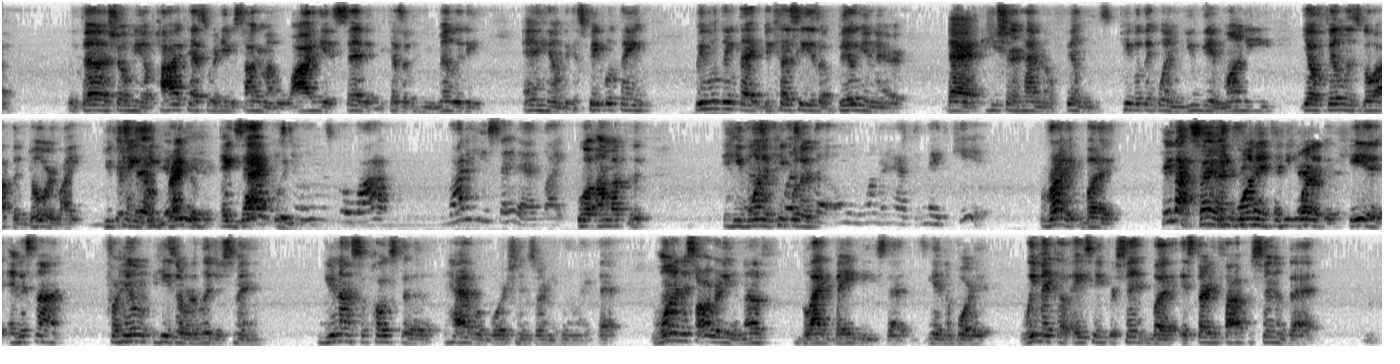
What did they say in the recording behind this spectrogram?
does show me a podcast where he was talking about why he had said it because of the humility in him. Because people think people think that because he is a billionaire that he shouldn't have no feelings. People think when you get money, your feelings go out the door. Like you You're can't be human. regular. Exactly. we still humans, but why? Why did he say that? Like Well, I'm about to. He 'cause wanted he people to wasn't the only one that had to make the kid. right, but He's not saying that he 'cause wanted can't he wanted a kid, and it's not for him. He's a religious man. You're not supposed to have abortions or anything like that. One, it's already enough black babies that's getting aborted. We make up 18%, but it's 35% of that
